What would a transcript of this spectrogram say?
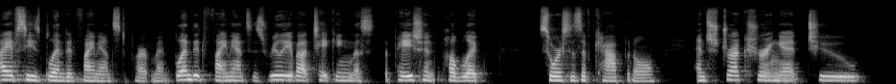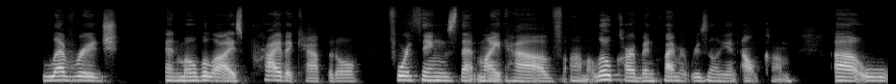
IFC's blended finance department. Blended finance is really about taking this, the patient public sources of capital and structuring it to leverage and mobilize private capital for things that might have um, a low carbon, climate resilient outcome. Uh,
